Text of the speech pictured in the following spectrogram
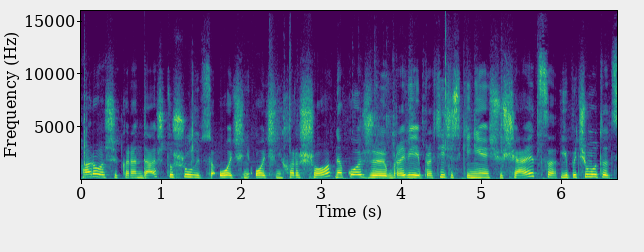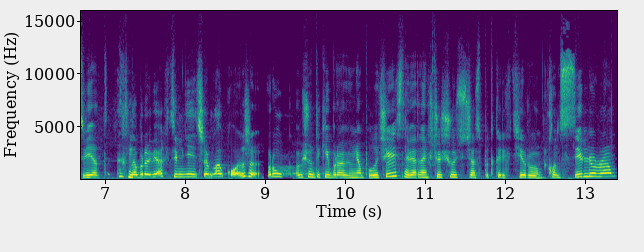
Хороший карандаш, тушуется очень-очень хорошо. На коже бровей практически не ощущается. И почему-то цвет на бровях темнее, чем на коже рук. В общем, такие брови у меня получились. Наверное, их чуть-чуть сейчас подкорректирую консилером.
